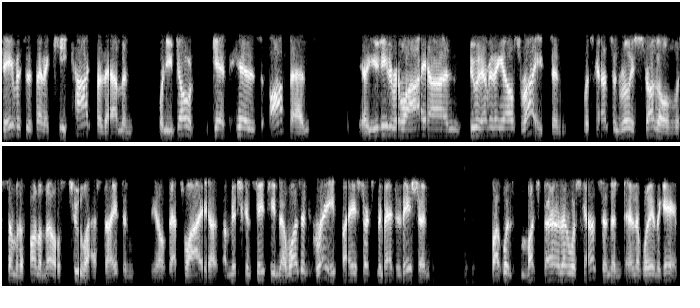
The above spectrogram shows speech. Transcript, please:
Davis has been a key cog for them. And when you don't get his offense, you, know, you need to rely on doing everything else right. And Wisconsin really struggled with some of the fundamentals too last night. And, you know, that's why a, a Michigan State team that wasn't great by any stretch of the imagination, but was much better than Wisconsin and ended up winning the game.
